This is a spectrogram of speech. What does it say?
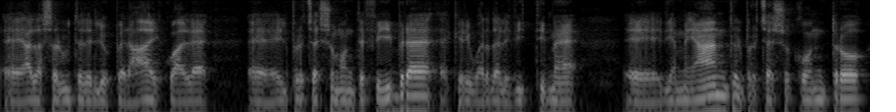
eh, alla salute degli operai, quale eh, il processo Montefibre eh, che riguarda le vittime eh, di amianto, il processo contro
